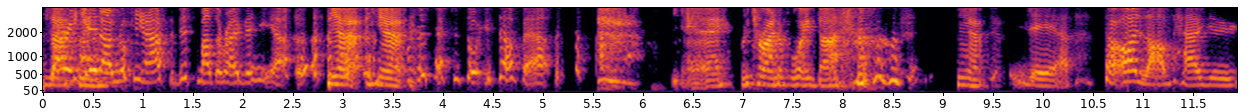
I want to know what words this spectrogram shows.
Sorry, kid, I'm looking after this mother over here. Yeah, yeah. You just have to sort yourself out. Yeah. We try and avoid that. yeah. Yeah. So I love how you,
